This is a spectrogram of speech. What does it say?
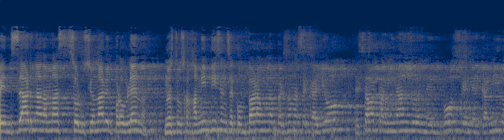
pensar nada más solucionar el problema. Nuestros jajamín dicen, se compara una persona, se cayó, estaba caminando en el bosque, en el camino,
